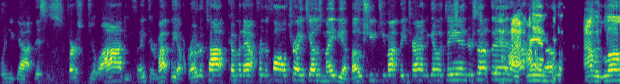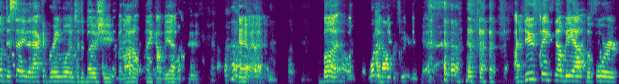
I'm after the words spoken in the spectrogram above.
what do you got? This is first July. Do you think there might be a prototype coming out for the fall trade shows? Maybe a bow shoot you might be trying to go attend or something. I- I Man. I would love to say that I could bring one to the bow shoot, but I don't think I'll be able to. But Oh, what an I- opportunity! I do think they'll be out before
